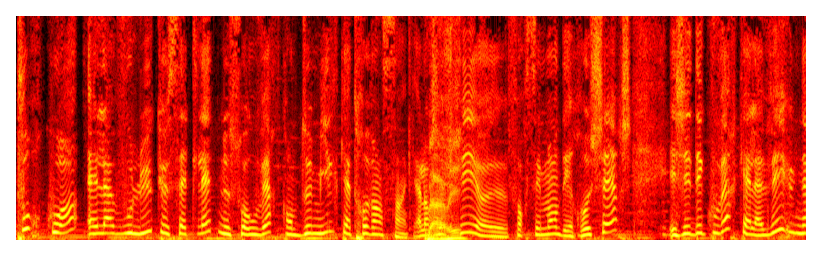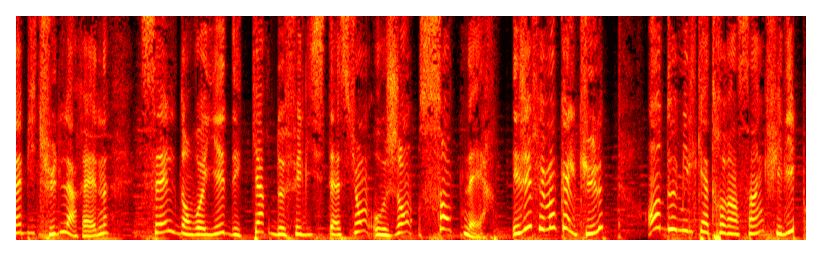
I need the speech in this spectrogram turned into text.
pourquoi elle a voulu que cette lettre ne soit ouverte qu'en 2085. Alors Bah j'ai oui. fait euh, forcément des recherches et j'ai découvert qu'elle avait une habitude, la reine, celle d'envoyer des cartes de félicitations aux gens centenaires. Et j'ai fait mon calcul. En 2085, Philippe,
